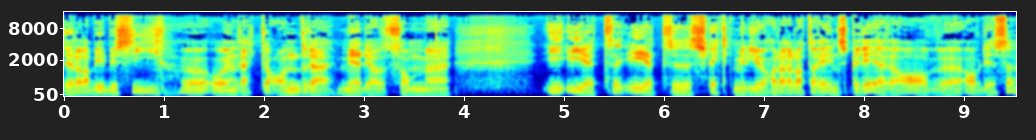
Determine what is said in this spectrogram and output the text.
deler av BBC og en rekke andre medier som eh, i, i, et, i et, slikt miljø. Har dere latt dere inspirere av, av disse?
